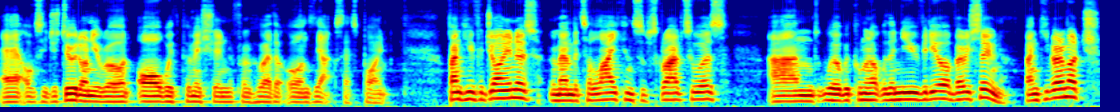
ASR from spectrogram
Uh, obviously, just do it on your own or with permission from whoever owns the access point. Thank you for joining us. Remember to like and subscribe to us, and we'll be coming up with a new video very soon. Thank you very much.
